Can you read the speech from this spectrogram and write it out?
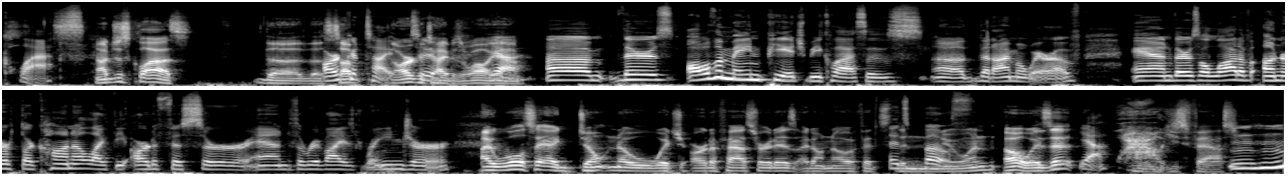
class. Not just class, the the sub- Archetype. the archetype too. as well. Yeah. Um, there's all the main PHB classes uh, that I'm aware of, and there's a lot of unearthed arcana like the Artificer and the Revised Ranger. I will say I don't know which artificer it is. I don't know if it's, It's the both. new one. Oh, is it? Yeah. Wow, he's fast. Mm-hmm.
